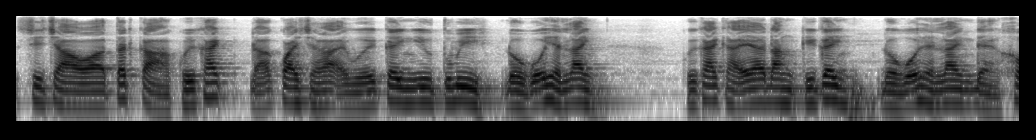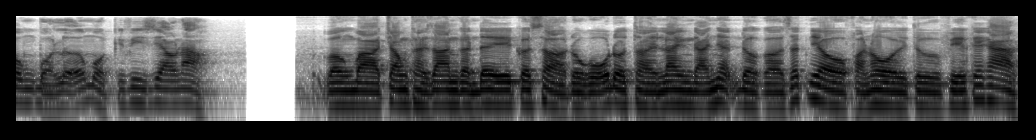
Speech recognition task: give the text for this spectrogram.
Xin chào à, tất cả quý khách đã quay trở lại với kênh YouTube Đồ gỗ Hiền Lành. Quý khách hãy à, đăng ký kênh Đồ gỗ Hiền Lành để không bỏ lỡ một cái video nào. Vâng và trong thời gian gần đây, cơ sở đồ gỗ Đồ Thời Hiền Lành đã nhận được à, rất nhiều phản hồi từ phía khách hàng.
